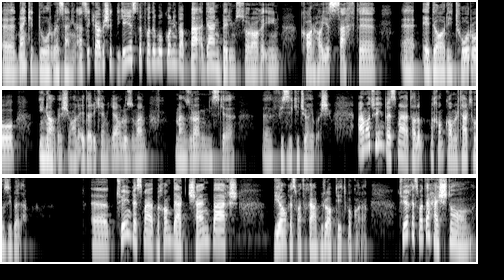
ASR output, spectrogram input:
نه که دور بزنیم. از یک روش دیگه استفاده بکنیم و بعدا بریم سراغ این کارهای سخت اداری تو رو اینا بشیم. حالا اداری که میگم لزوما منظورم این نیست که فیزیکی جایی باشیم. اما توی این قسمت حالا می‌خوام کاملتر توضیح بدم. توی این قسمت می‌خوام در چند بخش بیام قسمت قبلی رو update بکنم. توی قسمت هشتم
